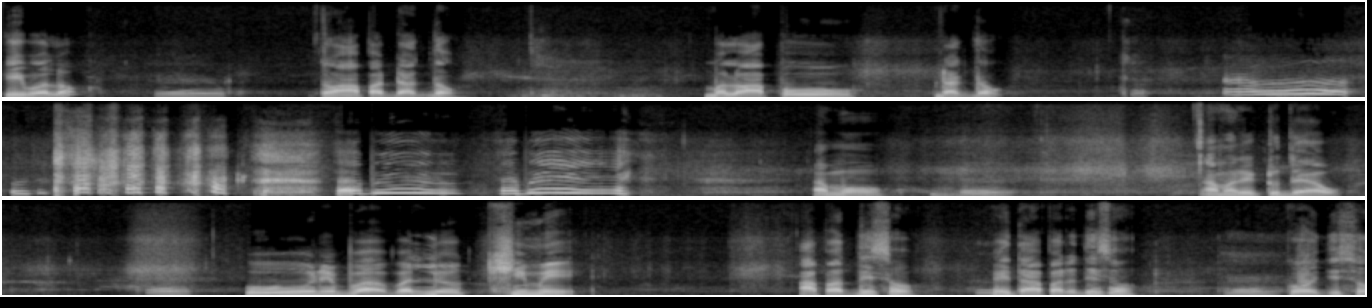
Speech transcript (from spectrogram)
কি বলো। তোমার আপার ডাক দাও। বলো আপু ডাক দাও। আবু আবু। আম্মু আমার একটু দাও। ওরে বাবা লক্ষ্মী মেয়ে। আপার দিছো? এটা আপারে দিছো? কই দিছো?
